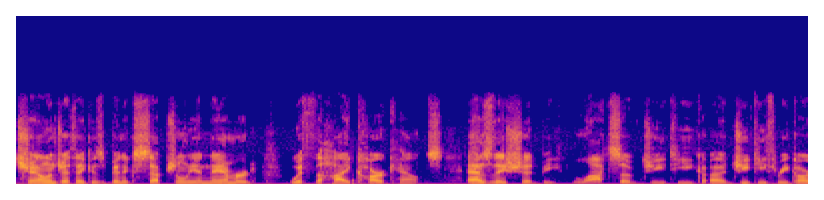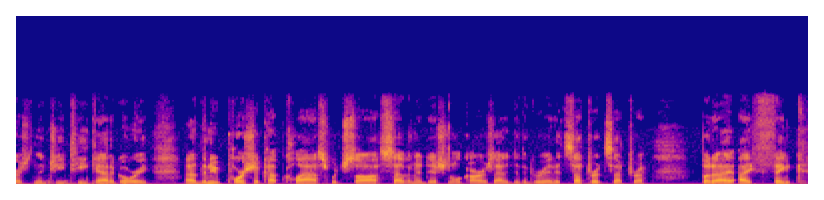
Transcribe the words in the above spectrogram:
Challenge, I think, has been exceptionally enamored with the high car counts, as they should be. Lots of GT uh, GT3 cars in the GT category, uh, the new Porsche Cup class, which saw seven additional cars added to the grid, etc., etc but I, I, think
